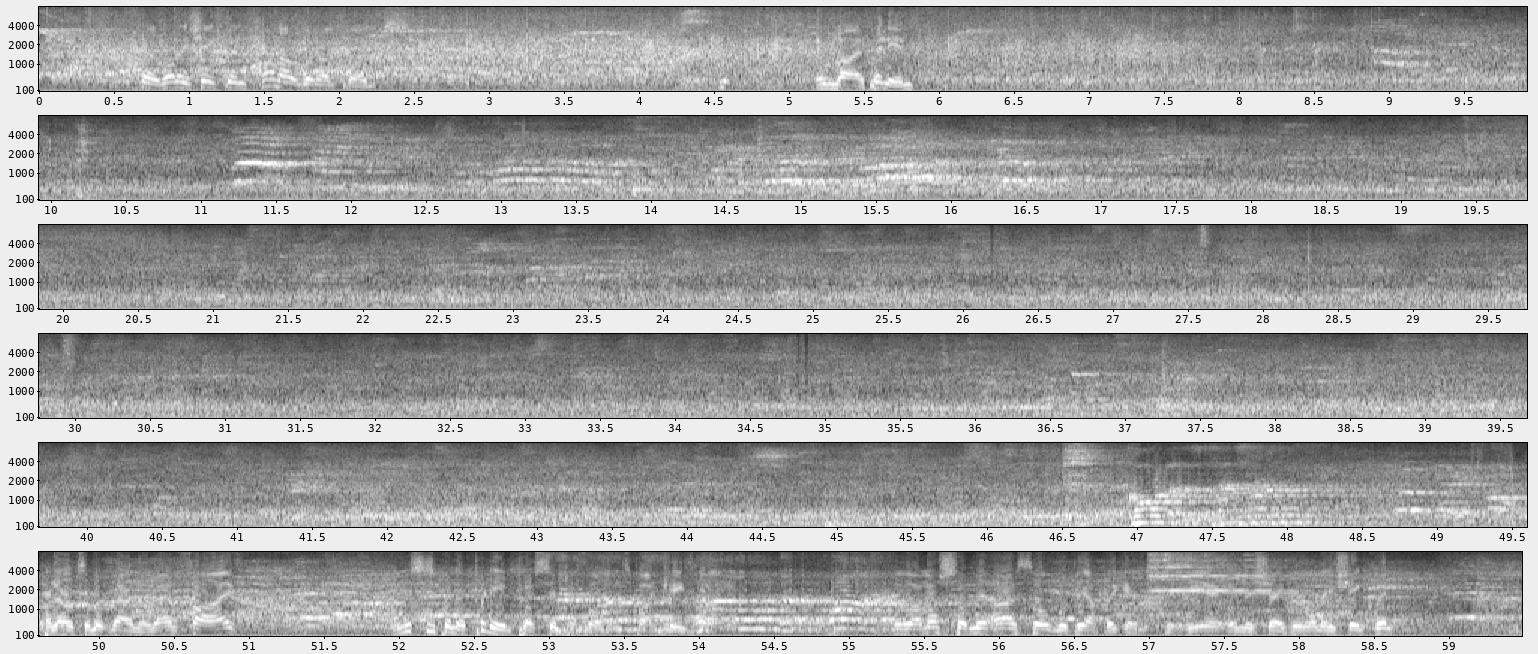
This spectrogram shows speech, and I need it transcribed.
So Ronnie Shinkwin cannot win on points. In my opinion. Corners, 10 seconds. Penultimate round, round five. And this has been a pretty impressive performance by Keith Marner, who I must admit I thought would be up against it here in the shape of Ronnie Shinkwin.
